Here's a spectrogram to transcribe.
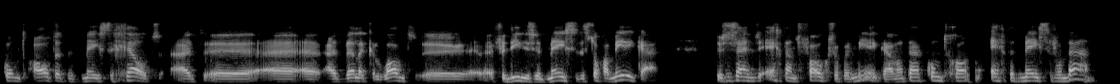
komt altijd het meeste geld? Uit, eh, eh, uit welk land eh, verdienen ze het meeste? Dat is toch Amerika. Dus ze zijn dus echt aan het focussen op Amerika. Want daar komt gewoon echt het meeste vandaan.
